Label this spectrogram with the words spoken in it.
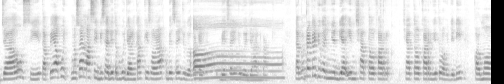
jauh sih tapi aku maksudnya masih bisa ditempuh jalan kaki soalnya aku biasanya juga pakai Oh. biasanya juga jalan kaki tapi mereka juga nyediain shuttle car shuttle car gitu loh. Jadi kalau mau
